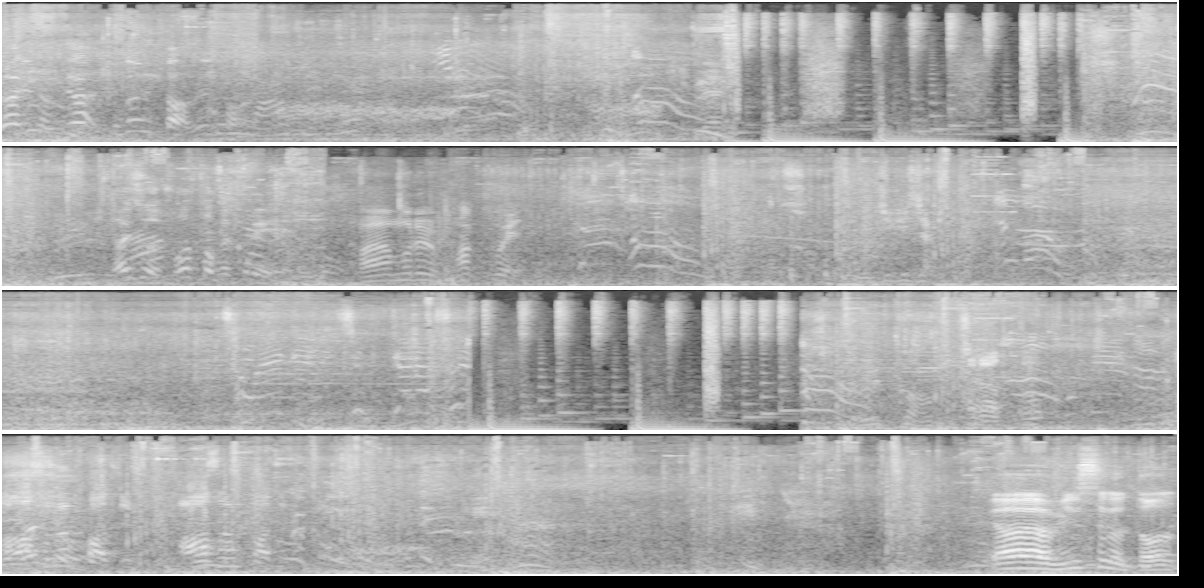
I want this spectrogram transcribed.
야 이거 야 계단 있다 윌son 나이스 좋았어 맥크리 화물을 확보해. 움직이자. 잘했어 아 소름 빠짐 아 소름 빠짐 야 야 윈스가 너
